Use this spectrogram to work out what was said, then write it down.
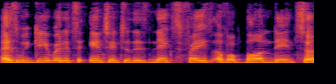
as we get ready to enter into this next phase of abundance uh,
